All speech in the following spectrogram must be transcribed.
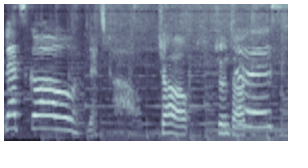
Let's go. Let's go. Ciao. Schönen Tag. Tschüss.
